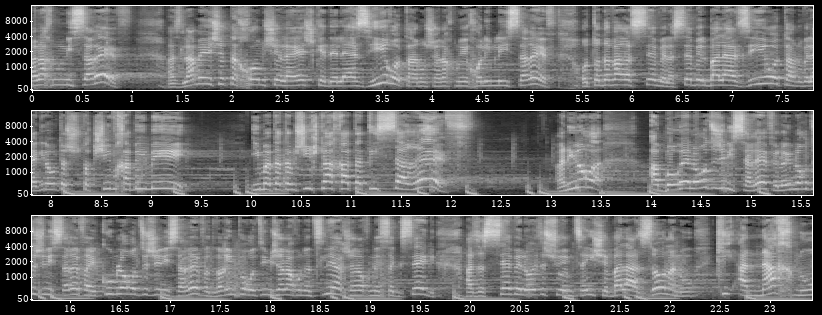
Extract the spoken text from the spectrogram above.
אנחנו נשרף. אז למה יש את החום של האש? כדי להזהיר אותנו שאנחנו יכולים להישרף. אותו דבר הסבל. הסבל בא להזהיר אותנו ולהגיד לנו, תקשיב חביבי, אם אתה תמשיך ככה אתה תישרף. אני לא... הבורא לא רוצה שנשרף, אלוהים לא רוצה שנשרף, היקום לא רוצה שנשרף, הדברים פה רוצים שאנחנו נצליח, שאנחנו נשגשג, אז הסבל הוא איזשהו אמצעי שבא לעזור לנו, כי אנחנו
